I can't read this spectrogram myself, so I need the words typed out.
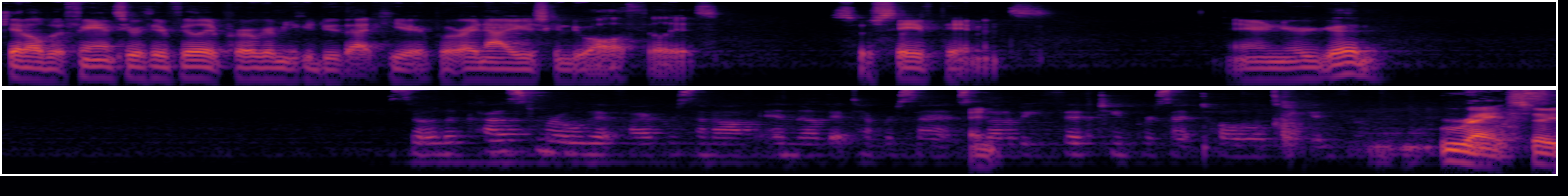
get a little bit fancy with your affiliate program, you could do that here. But right now you're just going to do all affiliates. So save payments. And you're good. So the customer will get five percent off and they'll get ten percent, so And- that'll be fifteen percent total taken from. Right. So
